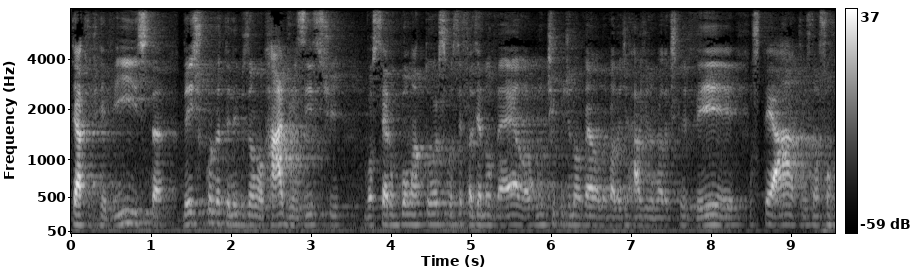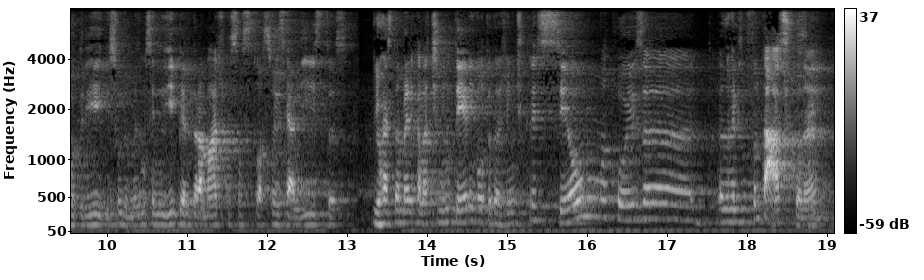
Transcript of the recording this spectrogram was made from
Teatro de revista, desde quando a televisão, o rádio existe, você era um bom ator se você fazia novela, algum tipo de novela, novela de rádio, novela de TV, os teatros, Nelson Rodrigues, tudo, mesmo sendo hiper dramático, são situações realistas. E o resto da América Latina inteira, em volta da gente, cresceu numa coisa, um realismo fantástico, né?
